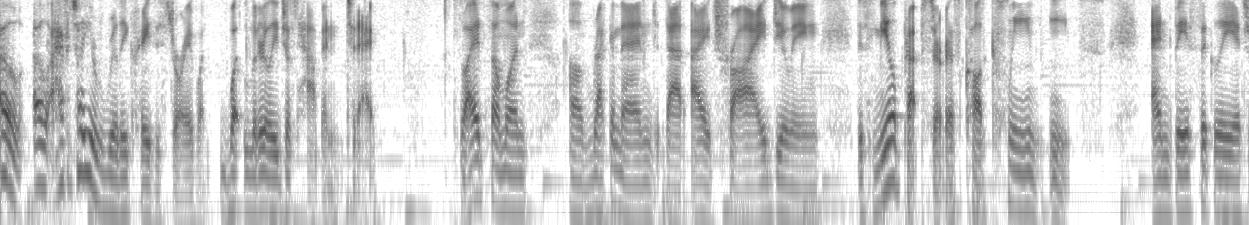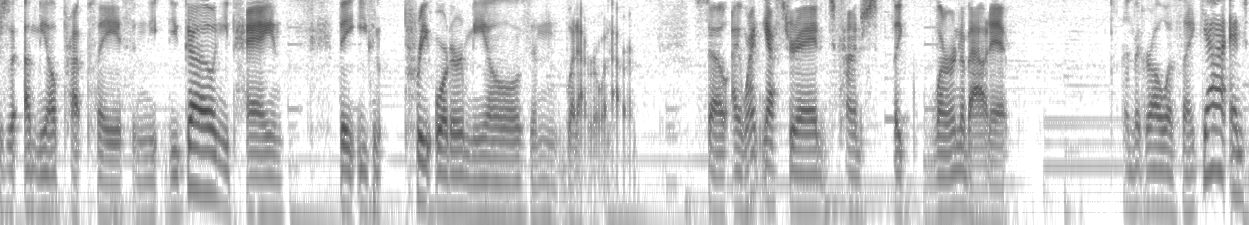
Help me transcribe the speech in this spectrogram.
oh, oh, I have to tell you a really crazy story of what, what literally just happened today. So I had someone um, recommend that I try doing this meal prep service called Clean Eatz. And basically, it's just a meal prep place, and you, you go and you pay, and they you can pre-order meals and whatever, whatever. So I went yesterday to kind of just like learn about it. And the girl was like, Yeah, and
